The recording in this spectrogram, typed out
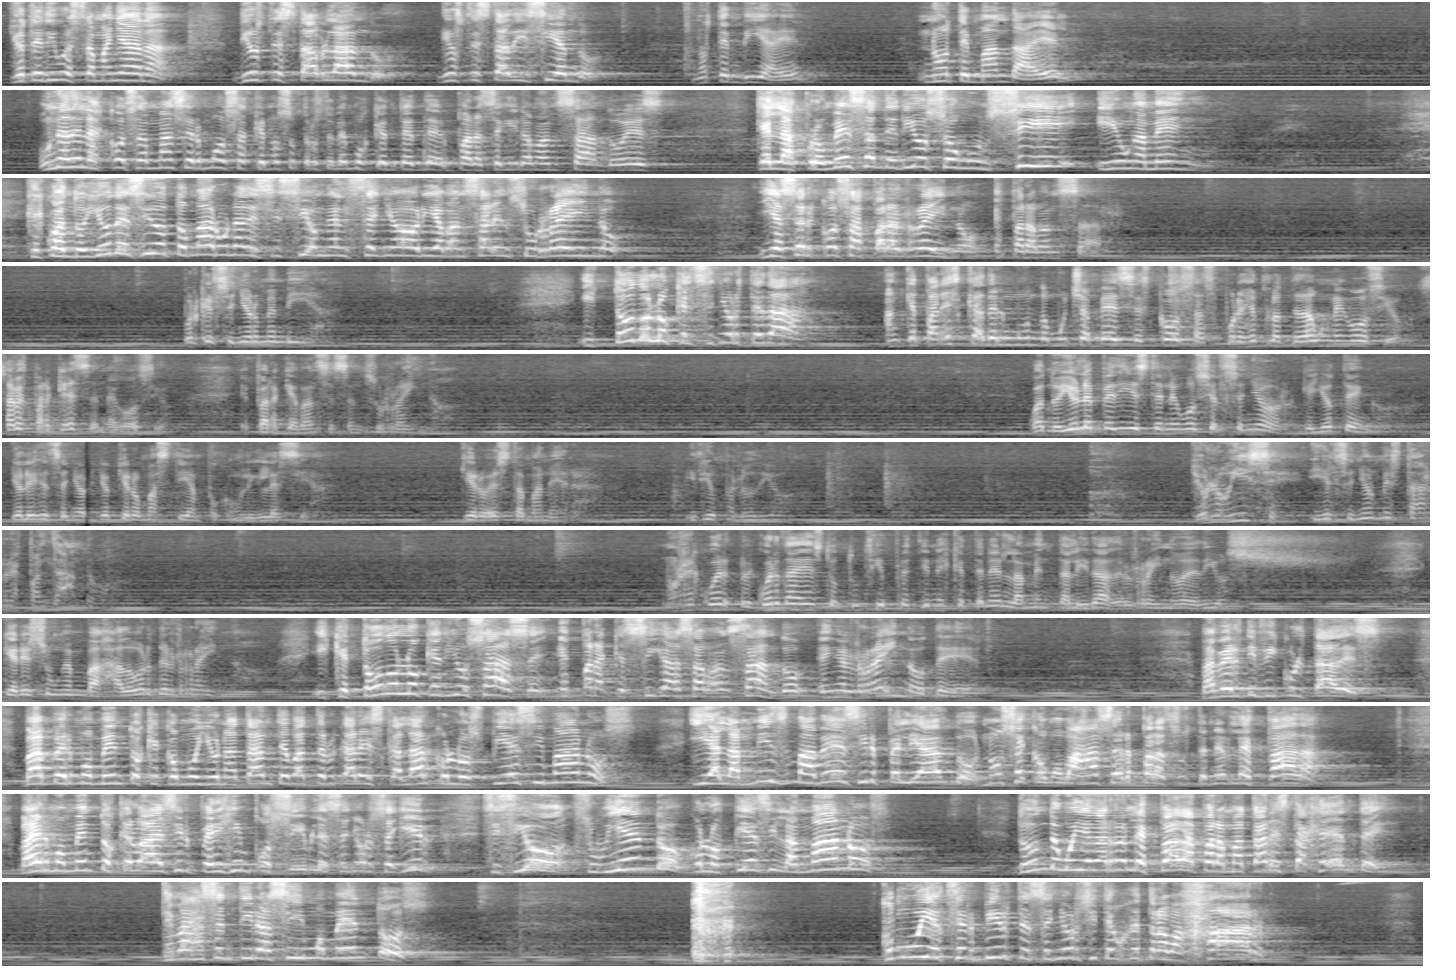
Yo te digo esta mañana, Dios te está hablando, Dios te está diciendo, no te envía a Él, no te manda a Él. Una de las cosas más hermosas que nosotros tenemos que entender para seguir avanzando es que las promesas de Dios son un sí y un amén. Que cuando yo decido tomar una decisión el Señor y avanzar en su reino y hacer cosas para el reino, es para avanzar. Porque el Señor me envía. Y todo lo que el Señor te da, aunque parezca del mundo muchas veces cosas, por ejemplo, te da un negocio. ¿Sabes para qué es el negocio? Es para que avances en su reino. Cuando yo le pedí este negocio al Señor que yo tengo, yo le dije, Señor, yo quiero más tiempo con la iglesia. Quiero esta manera. Y Dios me lo dio. Yo lo hice y el Señor me está respaldando. No recuerda, recuerda esto, tú siempre tienes que tener la mentalidad del reino de Dios, que eres un embajador del reino y que todo lo que Dios hace es para que sigas avanzando en el reino de Él. Va a haber dificultades, va a haber momentos que como Jonathan te va a tocar escalar con los pies y manos y a la misma vez ir peleando. No sé cómo vas a hacer para sostener la espada. Va a haber momentos que vas a decir, pero es imposible, Señor, seguir. Si sigo subiendo con los pies y las manos, ¿dónde voy a agarrar la espada para matar a esta gente? Te vas a sentir así momentos. ¿Cómo voy a servirte, Señor, si tengo que trabajar?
